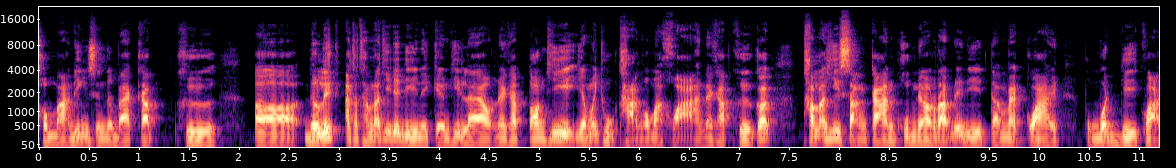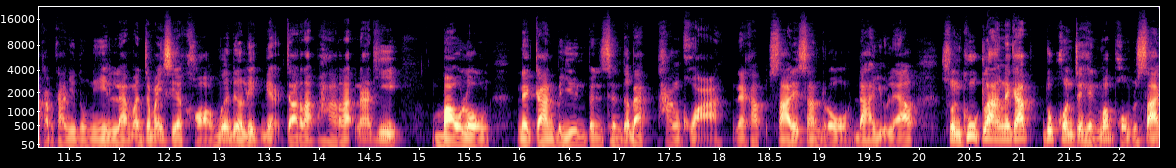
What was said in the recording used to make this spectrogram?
commanding center back ครับคือ เดลิกอาจจะทำหน้าที่ได้ดีในเกมที่แล้วนะครับตอนที่ยังไม่ถูกถ่างออกมาขวานะครับคือก็ทำหน้าที่สั่งการคุมแนวรับได้ดี แต่แม็กควายผมว่าดีกว่ากับการยืนตรงนี้ และมันจะไม่เสียของเมื่อเดลิกเนี่ยจะรับภาระหน้าที่เบาลงในการไปยืนเป็นเซนเตอร์แบ็กทางขวานะครับซาริซันโรได้อยู่แล้ว ส่วนคู่กลางนะครับ ทุกคนจะเห็นว่าผมใส่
